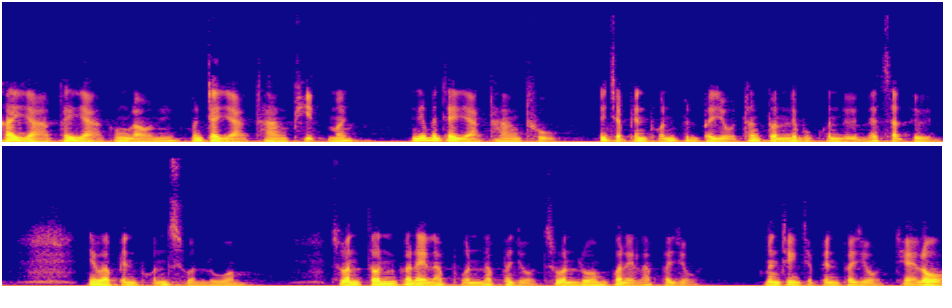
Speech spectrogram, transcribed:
ไข้อยากไข้อยากของเรานี้ มันจะอยากทางผิดไหม นี่มันจะอยากทางถูกนี่จะเป็นผลเป็นประโยชน์ทั้งตนและบุคคลอื่น และสัตว์อื่น นี่ว่าเป็นผลส่วนรวม ส่วนตนก็ได้รับผลรับประโยชน์ ส่วนรวมก็ได้รับประโยชน์ มันจึงจะเป็นประโยชน์แก่โลก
